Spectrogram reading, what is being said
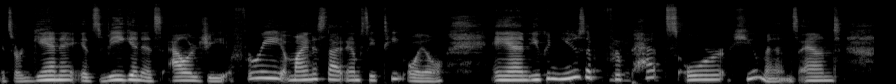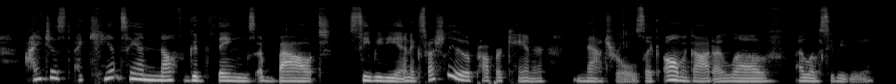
it's organic it's vegan it's allergy free minus that mct oil and you can use it for pets or humans and I just I can't say enough good things about CBD and especially the proper Canna naturals. Like, oh my god, I love I love CBD.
